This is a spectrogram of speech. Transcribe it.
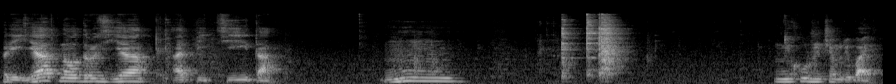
Приятного, друзья, аппетита. М -м -м. Не хуже, чем рибай.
